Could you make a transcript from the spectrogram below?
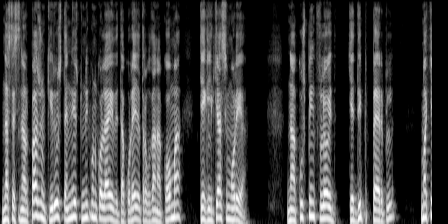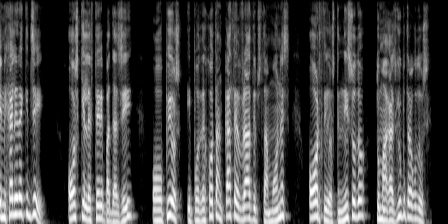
Να σε συναρπάζουν κυρίως ταινίες του Νίκου Νικολαίδη, τα κουλέλια τραγουδάνε ακόμα και η γλυκιά συμμορία. Να ακούς Pink Floyd και Deep Purple, μα και Μιχάλη Ρακιτζή, ως και Λευτέρη Πανταζή, ο οποίος υποδεχόταν κάθε βράδυ τους θαμώνες όρθιος στην είσοδο του μαγαζιού που τραγουδούσε.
